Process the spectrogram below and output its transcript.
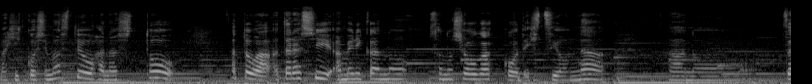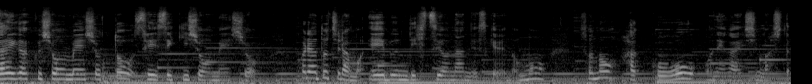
まあ、引っ越しますというお話とあとは新しいアメリカのその小学校で必要なあの在学証明書と成績証明書。これはどちらも英文で必要なんですけれどもその発行をお願いしました。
